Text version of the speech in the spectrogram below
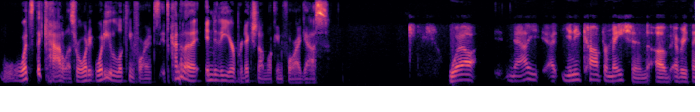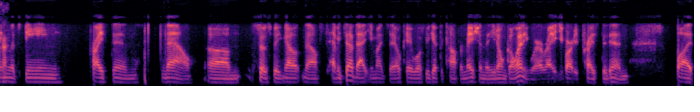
what's the catalyst or what are, what are you looking for? It's it's kind of the end of the year prediction I'm looking for, I guess. Well, now you, uh, you need confirmation of everything okay. that's being priced in now, um, so to speak. Now, now, having said that, you might say, okay, well, if you get the confirmation, then you don't go anywhere, right? You've already priced it in. But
